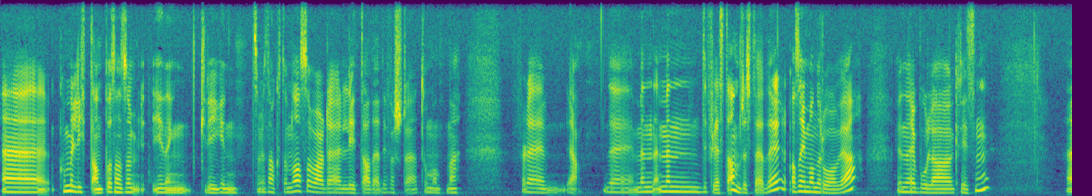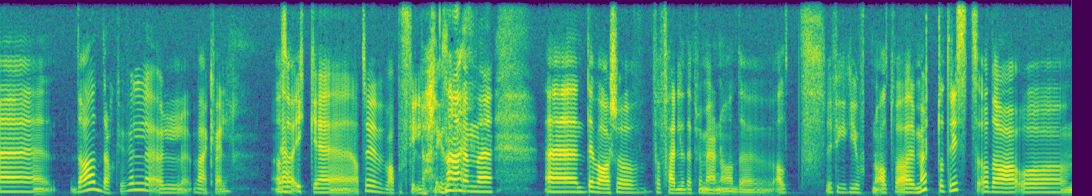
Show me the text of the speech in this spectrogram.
Uh, kommer litt an på, sånn som i den krigen som vi snakket om nå, så var det lite av det de første to månedene. For det, ja det, men, men, de fleste andre steder, altså i Monrovia under ebola-krisen, eh, da drakk vi vel øl hver kveld. Altså ja. ikke at vi var på fylla, liksom, Nei. men eh, det var så forferdelig deprimerende. Og det, alt, vi fikk ikke gjort noe. Alt var mørkt og trist. Og, da, og,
